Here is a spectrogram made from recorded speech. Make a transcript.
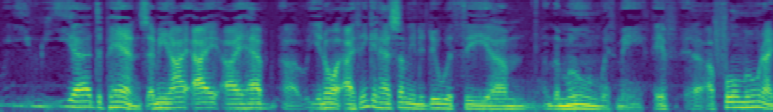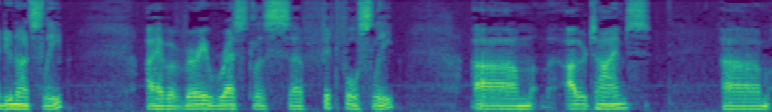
Yeah, it depends. I mean, I, I, I have, uh, you know, I think it has something to do with the, um, the moon with me. If uh, a full moon, I do not sleep. I have a very restless, uh, fitful sleep. Um, other times, um,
